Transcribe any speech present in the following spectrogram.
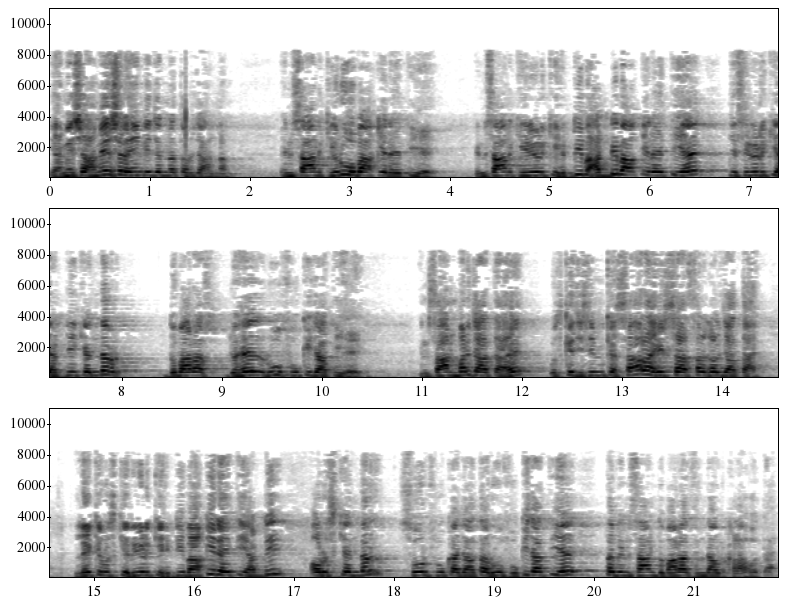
یہ ہمیشہ ہمیشہ رہیں گے جنت اور جہنم۔ انسان کی روح باقی رہتی ہے۔ انسان کی ریڑھ کی ہڈی ہڈی باقی رہتی ہے۔ جس ریڑھ کی ہڈی کے اندر دوبارہ جو ہے روح پھونکی جاتی ہے۔ انسان مر جاتا ہے، اس کے جسم کا سارا حصہ سرگل جاتا ہے۔ لیکن اس کی ریڑھ کی ہڈی باقی رہتی ہے، ہڈی، اور اس کے اندر سور پھونکا جاتا ہے روح پھونکی جاتی ہے، تب انسان دوبارہ زندہ اٹھ کھڑا ہوتا ہے۔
